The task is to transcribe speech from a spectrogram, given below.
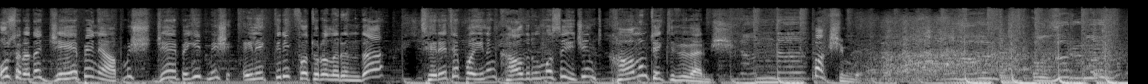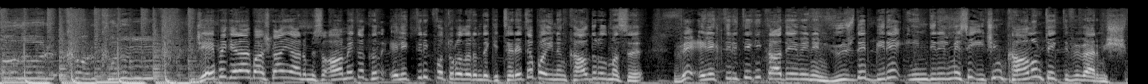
o sırada CHP ne yapmış? CHP gitmiş elektrik faturalarında TRT payının kaldırılması için kanun teklifi vermiş. Bak şimdi. CHP Genel Başkan Yardımcısı Ahmet Akın elektrik faturalarındaki TRT payının kaldırılması ve elektrikteki KDV'nin yüzde bire indirilmesi için kanun teklifi vermiş.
